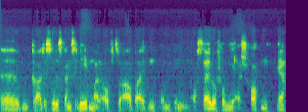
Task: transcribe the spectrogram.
Ähm, gerade so das ganze Leben mal aufzuarbeiten und bin auch selber von mir erschrocken, ja.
